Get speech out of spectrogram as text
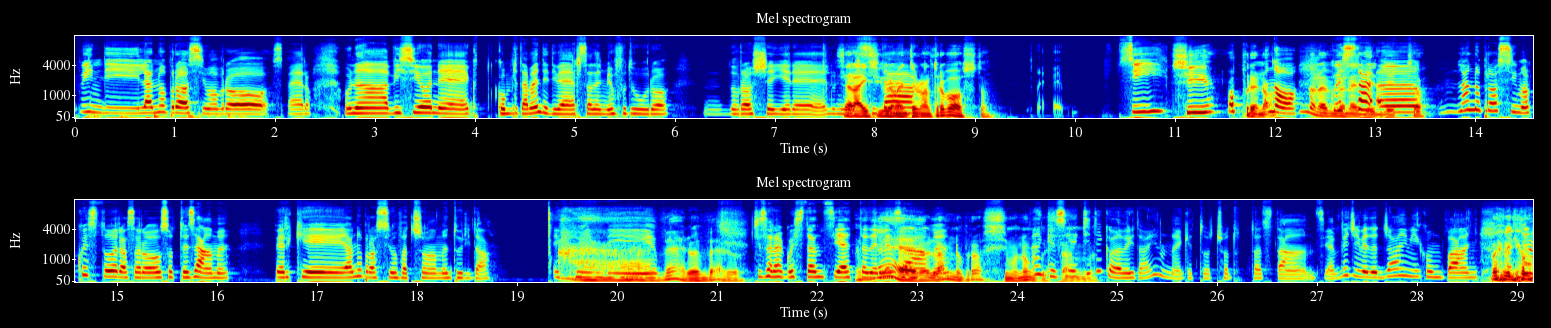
quindi l'anno prossimo avrò, spero, una visione completamente diversa del mio futuro. Dovrò scegliere l'università. Sarai sicuramente in un altro posto. Sì, Sì, oppure no? No, non è, Questa, non è detto. eh, l'anno prossimo a quest'ora sarò sotto esame perché l'anno prossimo faccio la maturità e Ah, quindi è vero, è vero. ci sarà questa ansietta vero, dell'esame. l'anno prossimo, non Anche se quest'anno. ti dico la verità, io non è che ho tutta sta ansia, invece vedo già i miei compagni. Poi vediamo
